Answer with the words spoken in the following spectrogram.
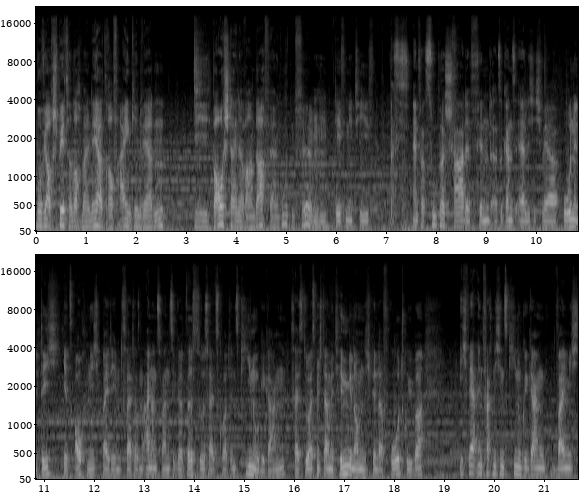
wo wir auch später nochmal näher drauf eingehen werden. Die Bausteine waren da für einen guten Film. Mhm, definitiv was ich einfach super schade finde, also ganz ehrlich, ich wäre ohne dich jetzt auch nicht bei dem 2021er The Suicide Squad ins Kino gegangen. Das heißt, du hast mich damit hingenommen, ich bin da froh drüber ich wäre einfach nicht ins Kino gegangen, weil mich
